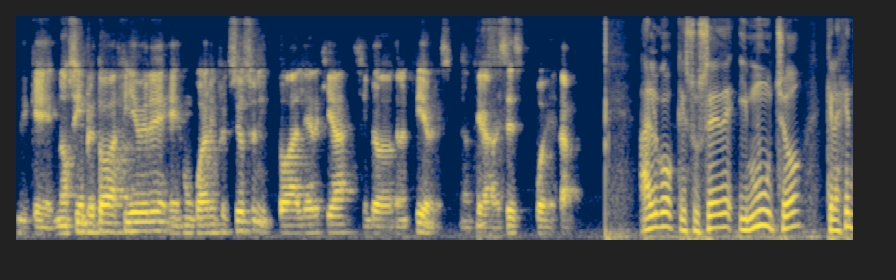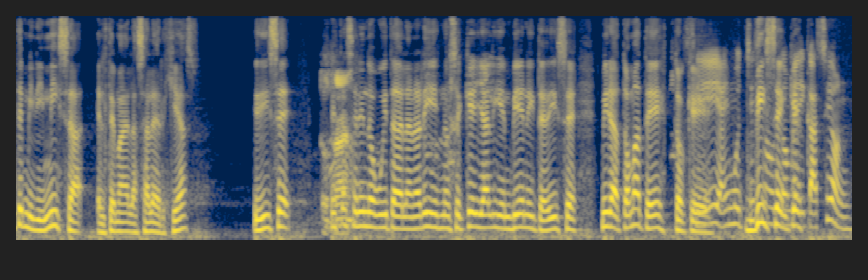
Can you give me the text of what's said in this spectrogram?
de que no siempre toda fiebre es un cuadro infeccioso ni toda alergia siempre va a tener fiebre, sino que a veces puede estar. Algo que sucede y mucho, que la gente minimiza el tema de las alergias, y dice, está saliendo agüita de la nariz, no sé qué, y alguien viene y te dice, mira, tómate esto que... Sí, hay muchísima dicen automedicación.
